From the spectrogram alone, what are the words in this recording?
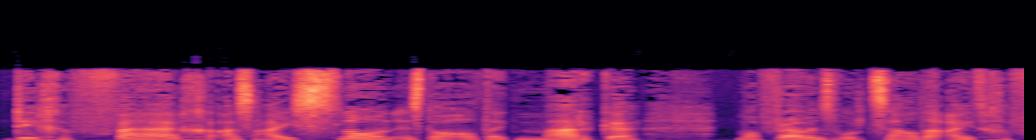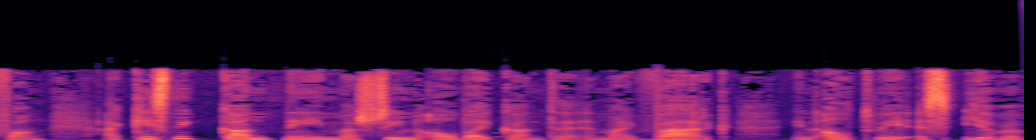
die geveg as hy slaan is daar altyd merke, maar vrouens word selde uitgevang. Ek kies nie kant nie, maar sien albei kante in my werk en albei is ewe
